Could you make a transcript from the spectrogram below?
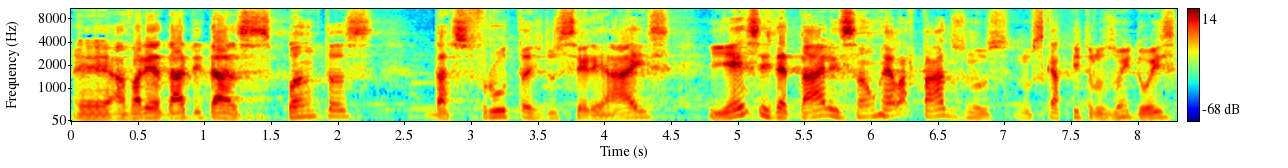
é, a variedade das plantas, das frutas, dos cereais, e esses detalhes são relatados nos, nos capítulos 1 e 2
